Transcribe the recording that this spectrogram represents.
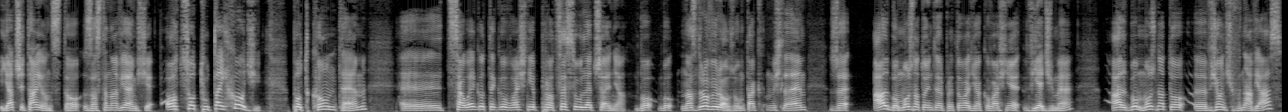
ja czytając to, zastanawiałem się, o co tutaj chodzi. Pod kątem E, całego tego właśnie procesu leczenia. Bo, bo na zdrowy rozum, tak myślałem, że albo można to interpretować jako właśnie wiedźmę, albo można to e, wziąć w nawias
